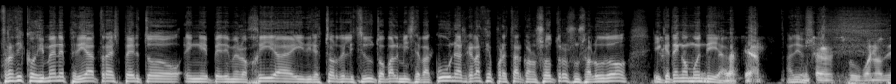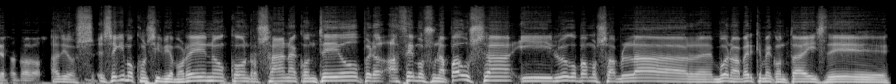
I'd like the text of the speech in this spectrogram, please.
Francisco Jiménez, pediatra, experto en epidemiología y director del Instituto Balmis de Vacunas, gracias por estar con nosotros, un saludo y que tenga un buen día. Gracias. Adiós. buenos días a todos. Adiós. Seguimos con Silvia Moreno, con Rosana, con Teo, pero hacemos una pausa y luego vamos a hablar, bueno, a ver qué me contáis de...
